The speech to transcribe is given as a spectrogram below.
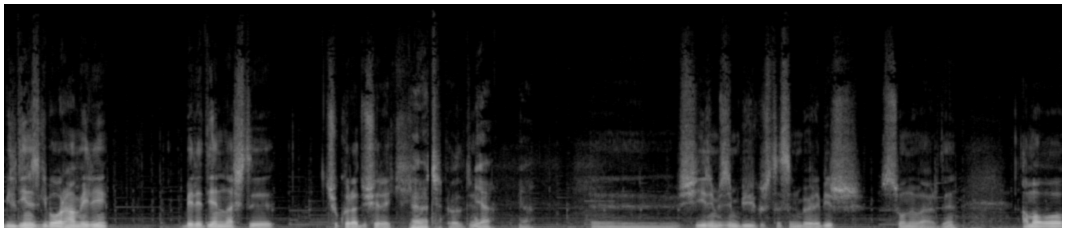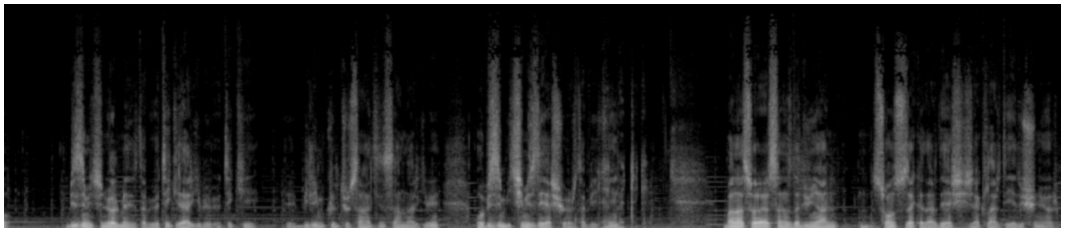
Bildiğiniz gibi Orhan Veli belediyenin açtığı çukura düşerek Evet. öldü. Ya. ya. Ee, şiirimizin büyük ustasının böyle bir sonu vardı. Ama o bizim için ölmedi tabii. Ötekiler gibi, öteki e, bilim, kültür, sanat insanlar gibi. O bizim içimizde yaşıyor tabii ki. Elbette ki. Bana sorarsanız da dünyanın sonsuza kadar da yaşayacaklar diye düşünüyorum.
